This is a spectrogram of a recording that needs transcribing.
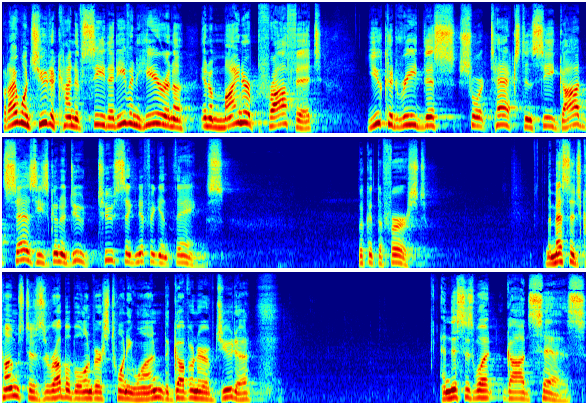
But I want you to kind of see that even here in a, in a minor prophet, you could read this short text and see God says he's going to do two significant things. Look at the first. The message comes to Zerubbabel in verse 21, the governor of Judah. And this is what God says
